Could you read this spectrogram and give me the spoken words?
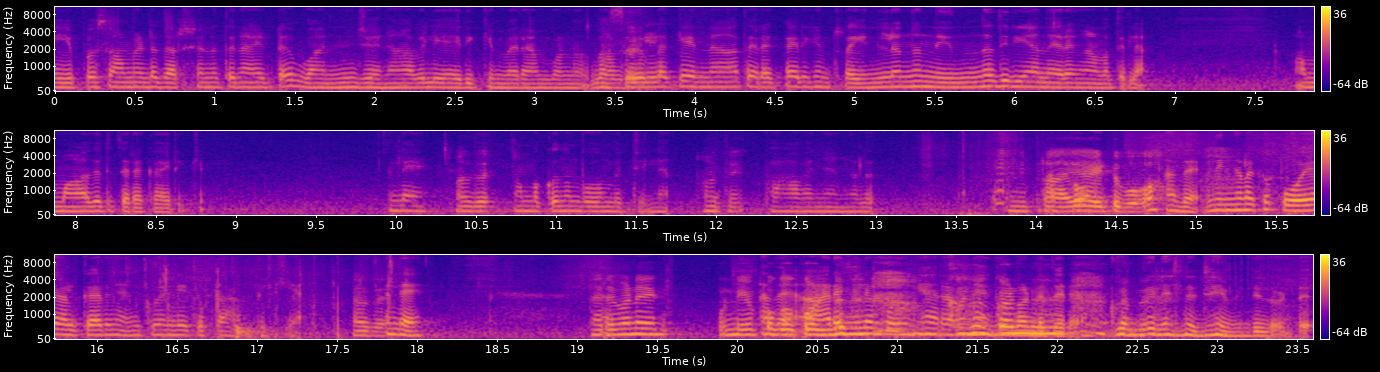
അയ്യപ്പസ്വാമിയുടെ ദർശനത്തിനായിട്ട് വൻ ജനാവലിയായിരിക്കും വരാൻ പോകുന്നത് ബസ്സുകളിലൊക്കെ എന്നാ തിരക്കായിരിക്കും? ട്രെയിനിലൊന്നും നിന്ന് തിരിയാൻ നേരം കാണത്തില്ല. അമ്മാതിരി തിരക്കായിരിക്കും. അല്ലേ? അതെ. നമുക്കൊന്നും പോകാൻ പറ്റില്ല. അതെ. പാവം ഞങ്ങൾ. പ്രായമായിട്ട് പോവാം. അതെ നിങ്ങളൊക്കെ പോയ ആൾക്കാർ ഞങ്ങൾക്ക് വേണ്ടിയൊക്കെ പ്രാർത്ഥിക്കുക. അല്ലേ? അരവണ ആരെങ്കിലും പോയി കൊണ്ടുതരാം. എന്റർടൈൻമെന്റിലോട്ട്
